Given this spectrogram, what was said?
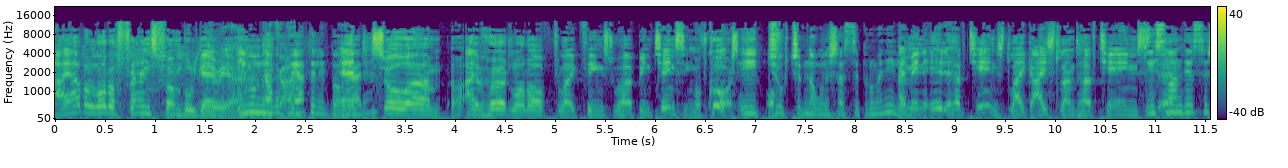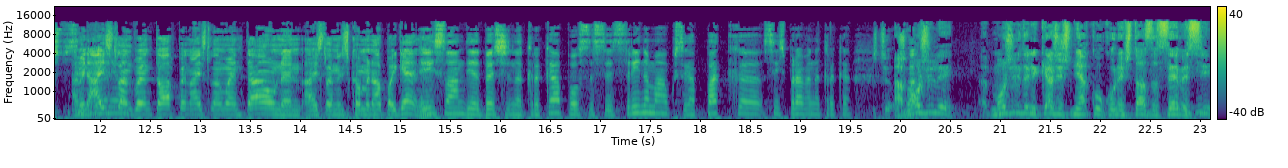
I have a lot of friends from Bulgaria. Има много приятели в And България. so um, I've heard a lot of like things who have been changing, of course. И чух, че много неща са се променили. I mean, it have changed. Like Iceland have changed. Исландия също се I mean, променя. Iceland went up and Iceland went down, and Iceland is coming up again. Исландия беше на крака, после се срина малко, сега пак се изправя на крака. А може ли, може ли да ни кажеш няколко неща за себе си,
